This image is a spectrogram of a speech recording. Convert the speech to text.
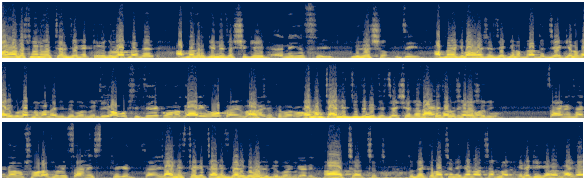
বাংলাদেশ ম্যানুফ্যাকচার যে ফ্যাক্টরিগুলো আপনাদের আপনাদের কি নিজস্ব কি? আহ, নিজস্বই নিজস্ব? জি। আপনারা কি বাংলাদেশের যে কোনো প্রান্তে যে কোনো গাড়িগুলো আপনি বানিয়ে দিতে পারবেন? জি অবশ্যই। যে কোনো গাড়ি হোক আমি বানাই আচ্ছা। দিতে পারব। এবং চাইনিজ যদি নিতে চাই সেটা নিতে পারব সরাসরি। চাইনিজ একদম সরাসরি চাইনিজ থেকে চাইনিজ থেকে চাইনিজ গাড়িগুলো দিতে পারবে। আচ্ছা আচ্ছা আচ্ছা। তো দেখতে পাচ্ছেন এখানে আছে আপনার এটা কি কালার ভাই? এটা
